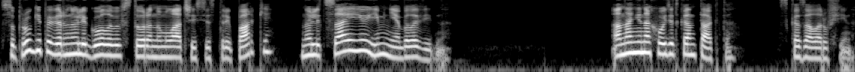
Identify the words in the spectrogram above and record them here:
Супруги повернули головы в сторону младшей сестры Парки, но лица ее им не было видно. «Она не находит контакта», — сказала Руфина.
